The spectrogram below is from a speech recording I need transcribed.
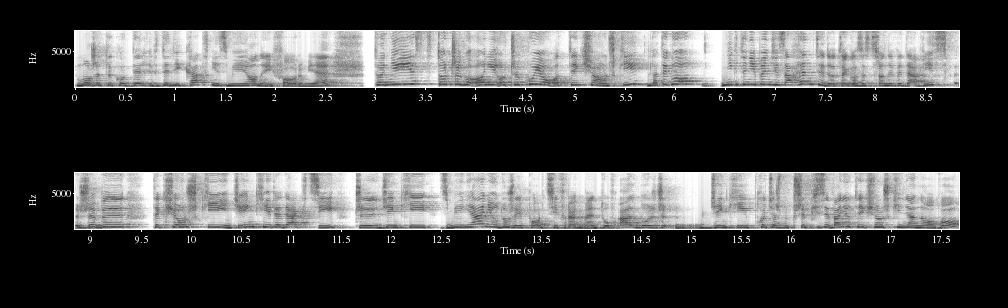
może tylko de w delikatnie zmienionej formie, to nie jest jest to, czego oni oczekują od tej książki, dlatego nigdy nie będzie zachęty do tego ze strony wydawnictw, żeby te książki dzięki redakcji, czy dzięki zmienianiu dużej porcji fragmentów, albo dzięki chociażby przepisywaniu tej książki na nowo,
